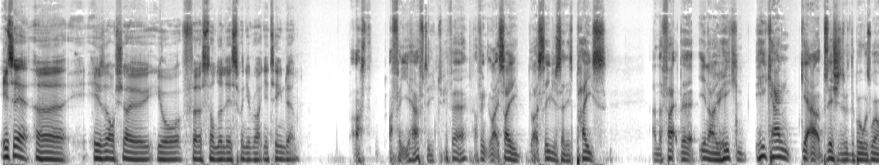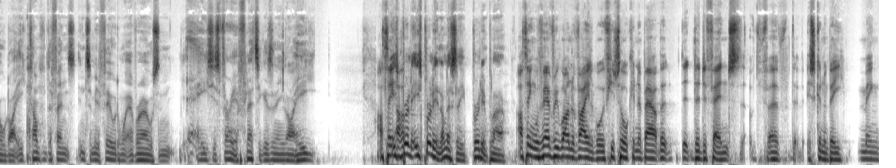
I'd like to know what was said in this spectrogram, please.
Is it? Uh, is Osho your first on the list when you're writing your team down? I, I think you have to. To be fair, I think like say like Steve just said, his pace and the fact that you know he can he can get out of positions with the ball as well. Like he can come from defence into midfield and whatever else, and yeah, he's just very athletic, isn't he? Like he I think he's brilliant. He's brilliant. Honestly, brilliant player. I think with everyone available, if you're talking about the the, the defence, uh, it's going to be Mengi,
